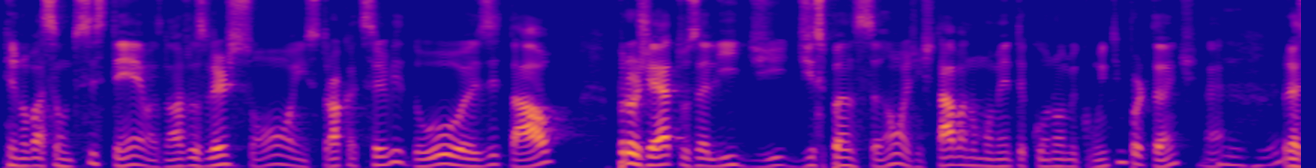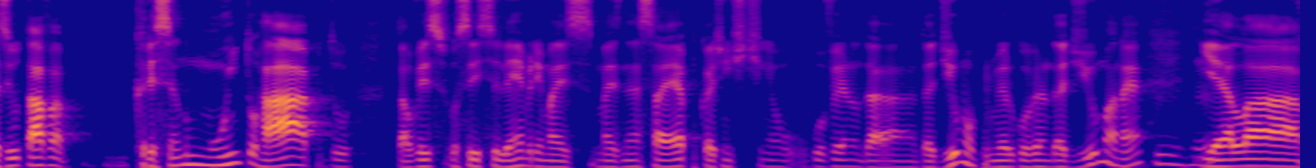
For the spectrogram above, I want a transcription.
renovação de sistemas, novas versões, troca de servidores e tal. Projetos ali de, de expansão, a gente estava num momento econômico muito importante, né? O Uhum. Brasil estava crescendo muito rápido. Talvez vocês se lembrem, mas, mas nessa época a gente tinha o governo da, da Dilma, o primeiro governo da Dilma, né? Uhum. E ela,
